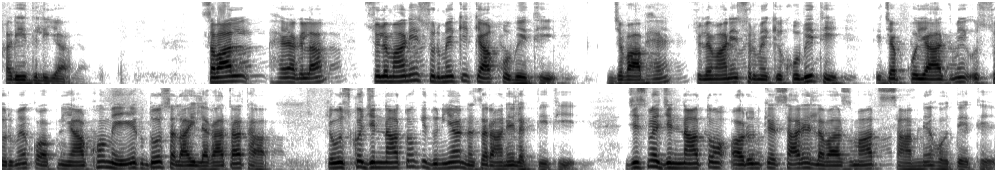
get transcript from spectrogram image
खरीद लिया। सवाल है अगला, सुलेमानी सुरमे की क्या खूबी थी? जवाब है, सुलेमानी सुरमे की खूबी थी कि जब कोई आदमी उस सुरमे को अपनी आँखों में एक दो सलाई लगाता था कि उसको जिन्नातों की दुनिया नज़र आने लगती थी, जिसमें जिन्नातों और उनके सारे लवाजमात सामने होते थे।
